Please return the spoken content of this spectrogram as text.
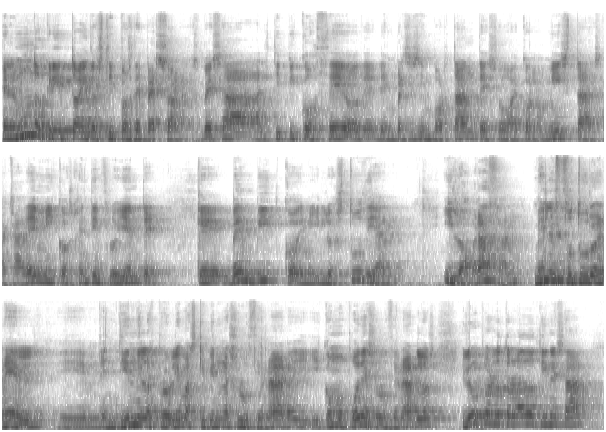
En el mundo cripto hay dos tipos de personas. Ves al típico CEO de, de, empresas importantes o a economistas, académicos, gente influyente que ven Bitcoin y lo estudian y lo abrazan, ven el futuro en él, eh, entienden los problemas que vienen a solucionar y, cómo pueden solucionarlos. Y luego por el otro lado tienes a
